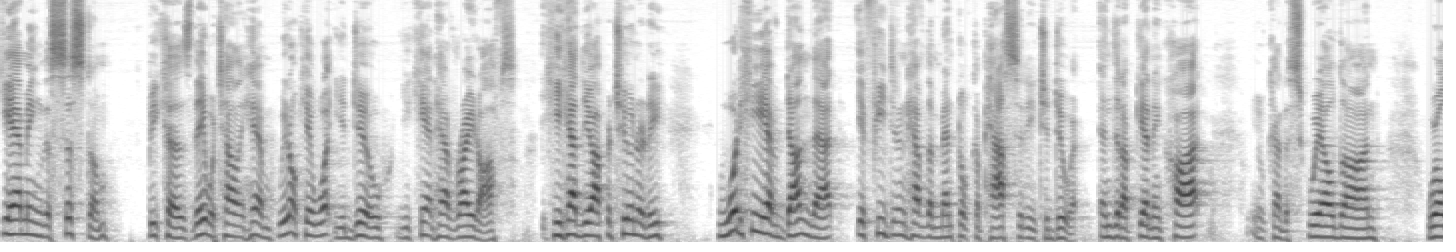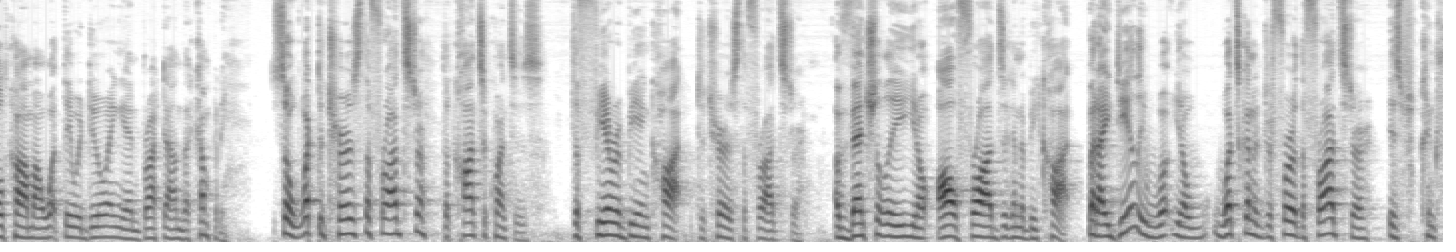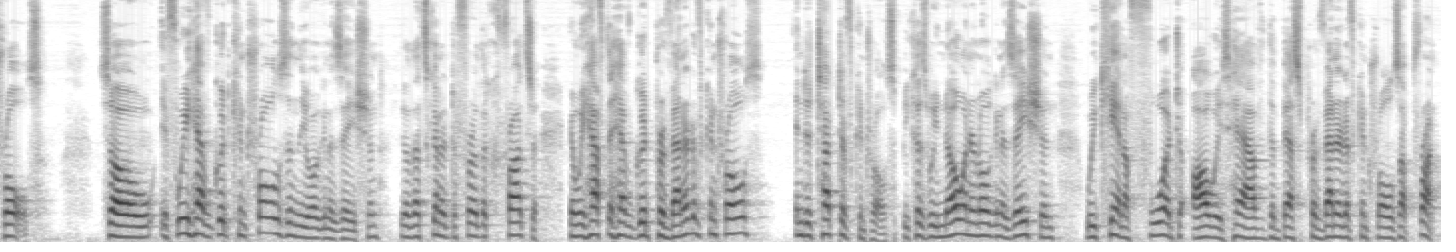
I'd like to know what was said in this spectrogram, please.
scamming the system because they were telling him, we don't care what you do, you can't have write offs. He had the opportunity. Would he have done that if he didn't have the mental capacity to do it? Ended up getting caught, you know, kind of squealed on WorldCom on what they were doing and brought down the company. So, what deters the fraudster? The consequences the fear of being caught deters the fraudster. Eventually, you know, all frauds are going to be caught. But ideally, what, you know, what's going to defer the fraudster is controls. So if we have good controls in the organization, you know, that's going to defer the fraudster. And we have to have good preventative controls and detective controls because we know in an organization we can't afford to always have the best preventative controls up front.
